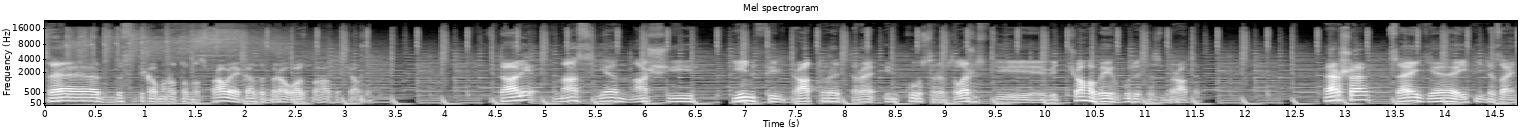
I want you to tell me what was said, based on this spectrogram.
Це досить така монотонна справа, яка забере у вас багато часу. Далі у нас є наші інфільтратори-інкурсори, в залежності від чого ви їх будете збирати. Перше, це є їхній дизайн.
